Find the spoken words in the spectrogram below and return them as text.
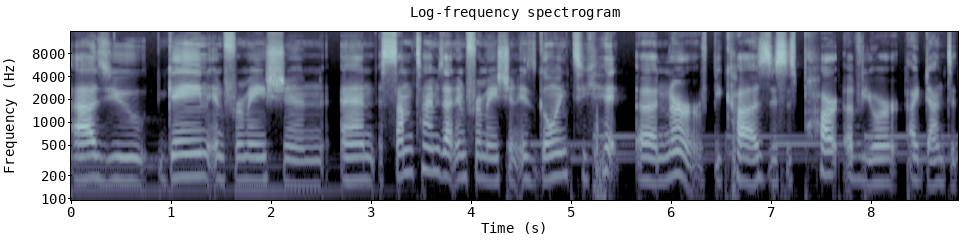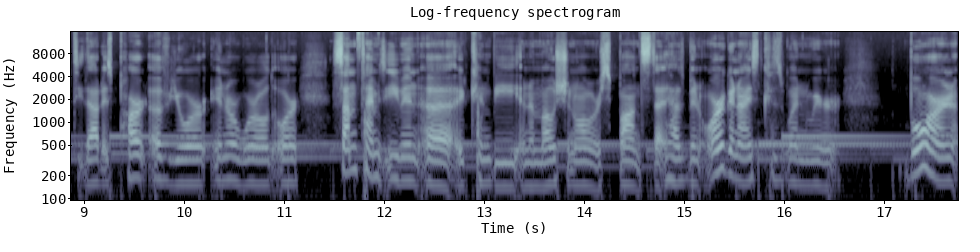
as you gain information, and sometimes that information is going to hit a nerve because this is part of your identity, that is part of your inner world, or sometimes even uh, it can be an emotional response that has been organized because when we're born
